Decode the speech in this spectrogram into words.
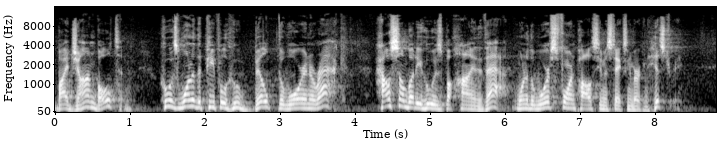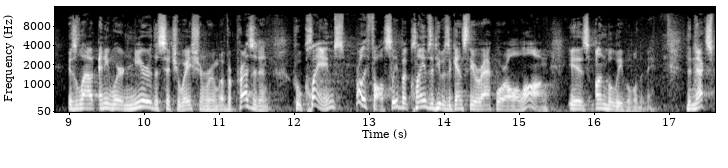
by John Bolton, who was one of the people who built the war in Iraq. How somebody who is behind that, one of the worst foreign policy mistakes in American history, is allowed anywhere near the situation room of a president who claims, probably falsely, but claims that he was against the Iraq war all along is unbelievable to me. The next.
